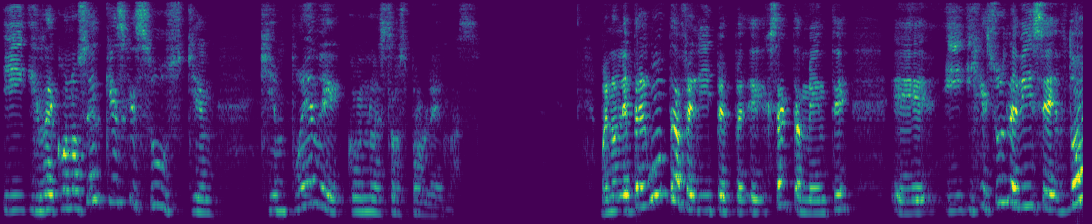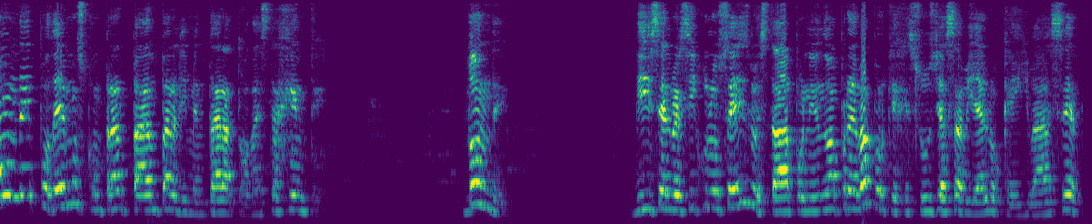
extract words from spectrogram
y, reconocer que es Jesús quien, quien puede con nuestros problemas. Bueno, le pregunta a Felipe exactamente eh, y, y Jesús le dice, ¿dónde podemos comprar pan para alimentar a toda esta gente? ¿Dónde? Dice el versículo 6, lo estaba poniendo a prueba porque Jesús ya sabía lo que iba a hacer.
